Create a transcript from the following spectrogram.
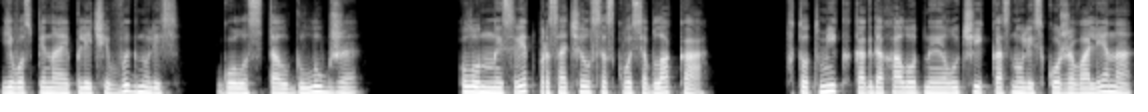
Его спина и плечи выгнулись, голос стал глубже. Лунный свет просочился сквозь облака. В тот миг, когда холодные лучи коснулись кожи Валена,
